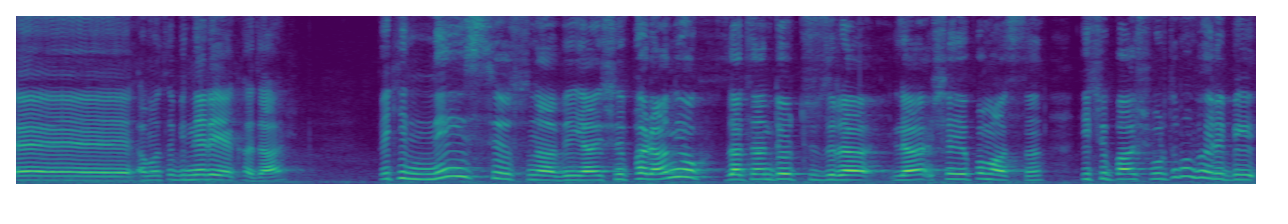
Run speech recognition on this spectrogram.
E, ama tabii nereye kadar? Peki ne istiyorsun abi? Yani şimdi paran yok. Zaten 400 lirayla şey yapamazsın. Hiç başvurdu mu böyle bir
